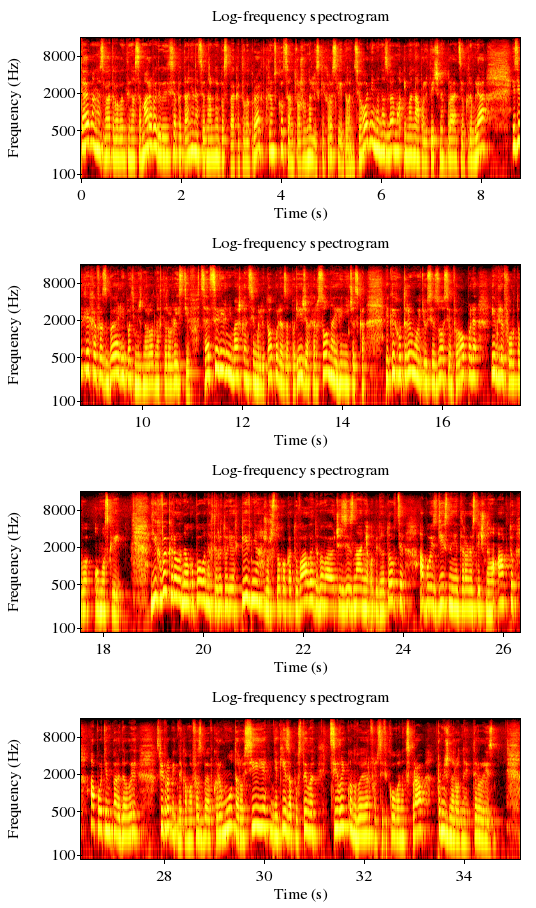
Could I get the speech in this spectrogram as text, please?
Вітаю, мене звати Валентина Самарова. Дивитися питання національної безпеки. Телепроект Кримського центру журналістських розслідувань. Сьогодні ми назвемо імена політичних бранців Кремля, із яких ФСБ ліпить міжнародних терористів. Це цивільні мешканці Мелітополя, Запоріжжя, Херсона і Геніческа, яких утримують у СІЗО Сімферополя і в Ліфортово у Москві. Їх викрили на окупованих територіях півдня, жорстоко катували, добиваючись зізнання у підготовці або здійсненні терористичного акту, а потім передали співробітникам ФСБ в Криму та Росії, які запустили цілий конвеєр фальсифікованих справ про міжнародний тероризм.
